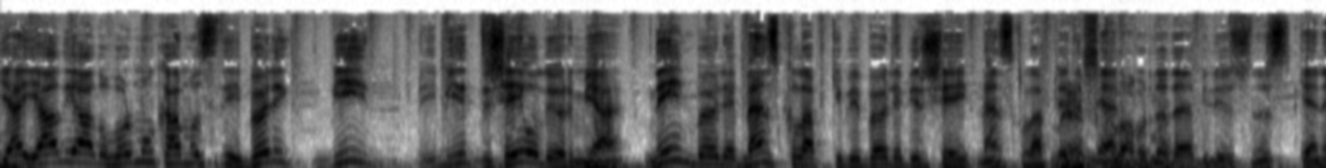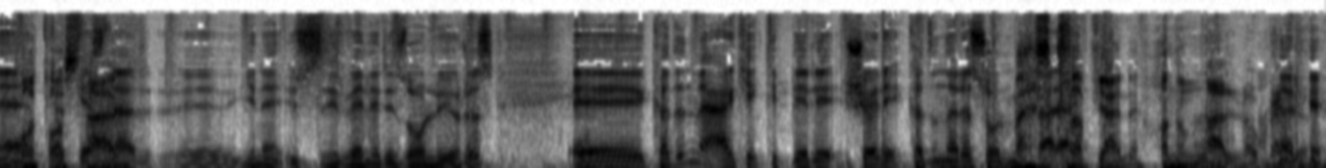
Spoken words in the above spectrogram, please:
Ya yağlı yağlı hormon kalması değil. Böyle bir bir şey oluyorum ya. Neyin böyle Men's Club gibi böyle bir şey. Men's Club dedim. Men's yani Club burada mı? da biliyorsunuz gene Podcastler. podcastler e, yine üst zirveleri zorluyoruz. E, kadın ve erkek tipleri şöyle kadınlara sormuşlar. Men's Club yani hanımlar lokali.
